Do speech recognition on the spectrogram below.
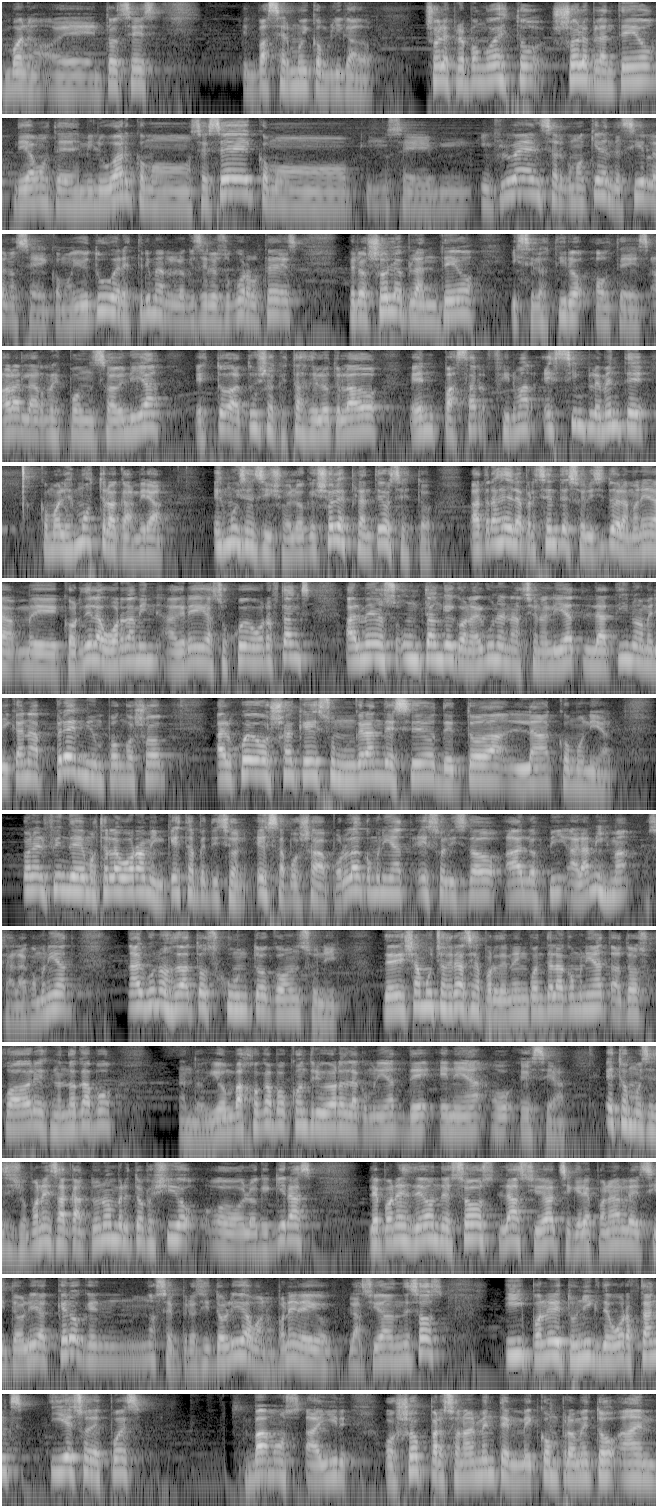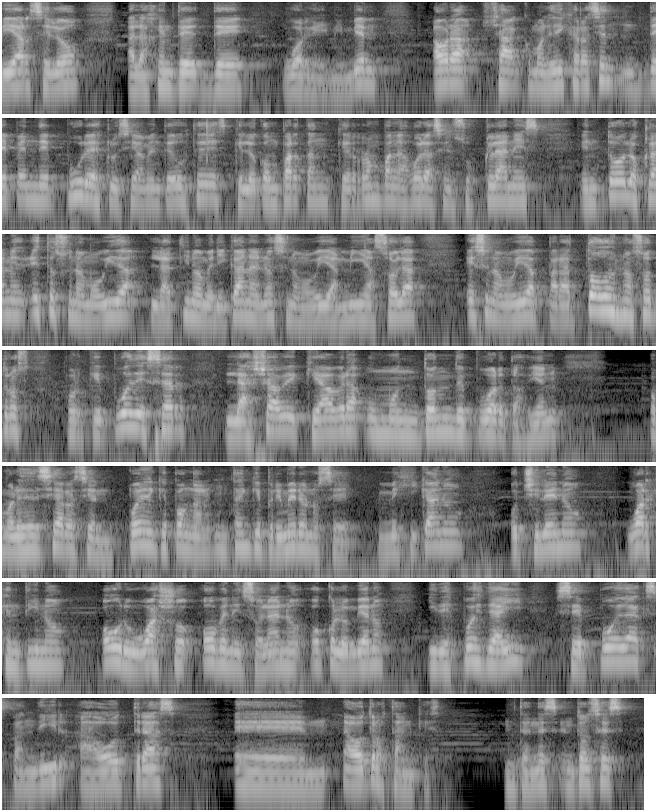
bueno, eh, entonces va a ser muy complicado. Yo les propongo esto, yo lo planteo, digamos, desde mi lugar como CC, como, no sé, influencer, como quieran decirle, no sé, como youtuber, streamer, lo que se les ocurra a ustedes, pero yo lo planteo y se los tiro a ustedes. Ahora la responsabilidad es toda tuya que estás del otro lado en pasar, firmar, es simplemente, como les muestro acá, mirá, es muy sencillo, lo que yo les planteo es esto. A través de la presente solicito de la manera eh, cordial a Wargaming agregue a su juego World of Tanks al menos un tanque con alguna nacionalidad latinoamericana premium, pongo yo, al juego ya que es un gran deseo de toda la comunidad. Con el fin de demostrarle a Wargaming que esta petición es apoyada por la comunidad, he solicitado a, los, a la misma, o sea a la comunidad, algunos datos junto con su nick. Desde ya muchas gracias por tener en cuenta la comunidad, a todos los jugadores, Nando Capo, Nando-Capo, contribuidor de la comunidad de NA o SA. Esto es muy sencillo, pones acá tu nombre, tu apellido o lo que quieras, le pones de dónde sos, la ciudad, si querés ponerle, si te obliga, creo que, no sé, pero si te obliga, bueno, ponele la ciudad donde sos y ponerle tu nick de World of Tanks y eso después vamos a ir, o yo personalmente me comprometo a enviárselo a la gente de Wargaming, ¿bien? Ahora, ya como les dije recién, depende pura y exclusivamente de ustedes que lo compartan, que rompan las bolas en sus clanes, en todos los clanes. Esto es una movida latinoamericana, no es una movida mía sola, es una movida para todos nosotros porque puede ser la llave que abra un montón de puertas, ¿bien? Como les decía recién, pueden que pongan un tanque primero, no sé, mexicano o chileno o argentino o uruguayo o venezolano o colombiano y después de ahí se pueda expandir a, eh, a otros tanques. ¿Entendés? Entonces,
